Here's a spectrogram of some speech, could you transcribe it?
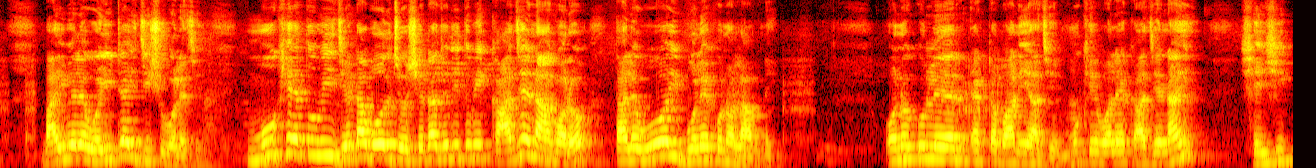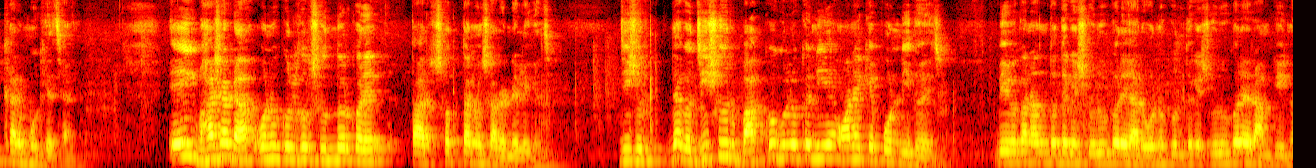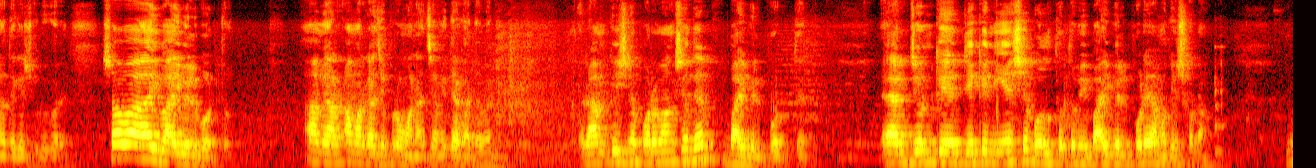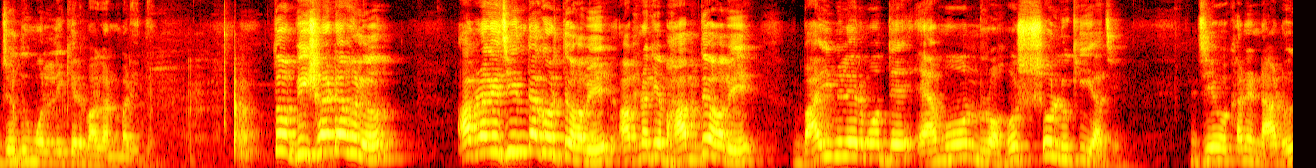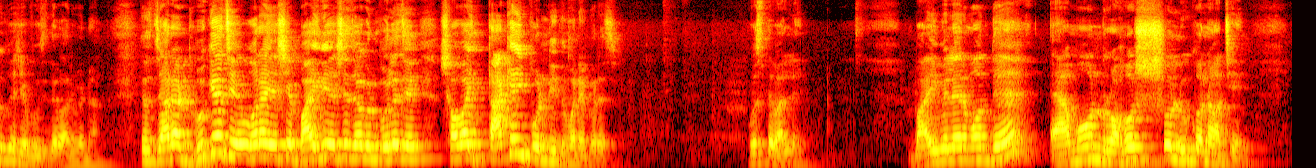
বাইবেলে ওইটাই যিশু বলেছে, মুখে তুমি যেটা বলছো, সেটা যদি তুমি কাজে না করো, তাহলে ওই বলে কোনো লাভ নেই। অনুকূলের একটা বাণী আছে, মুখে বলে কাজে নাই, সেই শিক্ষার মুখে চাই। এই ভাষাটা অনুকূল খুব সুন্দর করে তার সত্যানুসরণে লিখেছে। যিশুর, দেখো, যিশুর বাক্যগুলোকে নিয়ে অনেকে পণ্ডিত হয়েছে। বিবেকানন্দ থেকে শুরু করে আর অনুকূল থেকে শুরু করে, রামকৃষ্ণ থেকে শুরু করে, সবাই বাইবেল পড়তো। আমি আমার কাছে প্রমাণ আছে, আমি দেখাতে পারি। রামকৃষ্ণ পরমাংশদেব বাইবেল পড়তেন। একজনকে ডেকে নিয়ে এসে বলতো, তুমি বাইবেল পড়ে আমাকে শোনাও। যদু মল্লিকের বাগান বাড়িতে তো বিষয়টা হলো আপনাকে চিন্তা করতে হবে, আপনাকে ভাবতে হবে, বাইবেলের মধ্যে এমন রহস্য লুকিয়ে আছে যে ওখানে না ঢুকবে সে বুঝতে পারবে না। যারা ঢুকেছে, ওরা এসে বাইরে এসে যখন বলেছে, সবাই তাকেই পণ্ডিত মনে করেছে। বুঝতে পারলে? বাইবেলের মধ্যে এমন রহস্য লুকানো আছে,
